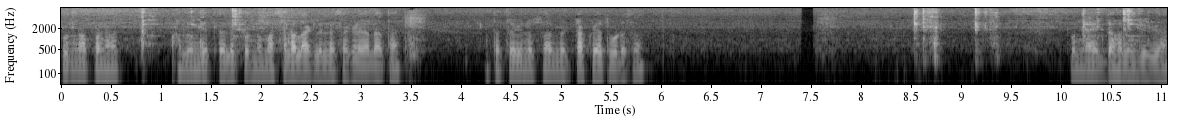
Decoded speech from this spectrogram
पूर्ण आपण हा हलवून घेतलेलं आहे पूर्ण मसाला लागलेला आहे सगळ्याला आता. आता चवीनुसार मीठ टाकूया थोडंसं. पुन्हा एकदा हलवून घेऊया.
